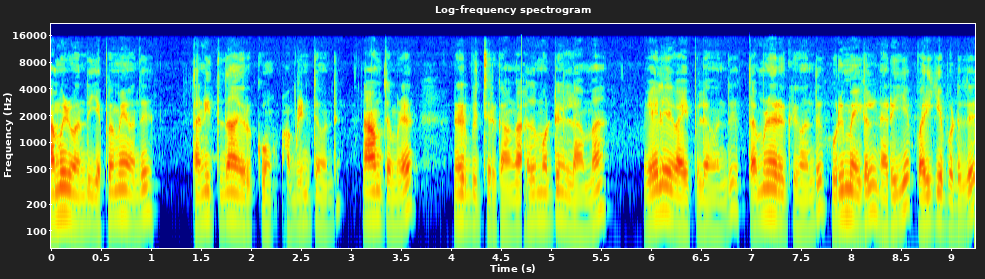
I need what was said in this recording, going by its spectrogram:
தமிழ் வந்து எப்போவுமே வந்து தனித்து தான் இருக்கும் அப்படின்ட்டு வந்து நாம் தமிழர் நிரூபிச்சிருக்காங்க. அது மட்டும் இல்லாமல் வேலை வாய்ப்பில் வந்து தமிழருக்கு வந்து உரிமைகள் நிறைய பறிக்கப்படுது.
